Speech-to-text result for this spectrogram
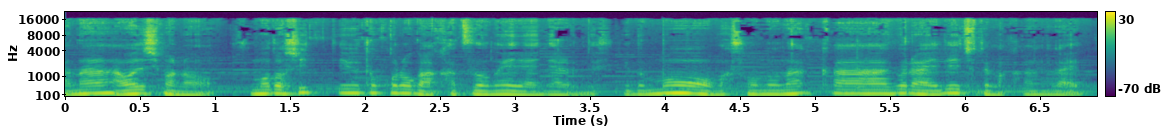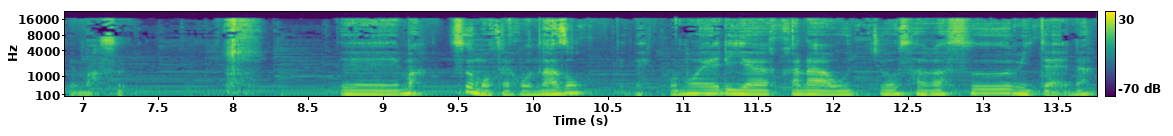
かな、淡路島の洲本市っていうところが活動のエリアになるんですけども、まあその中ぐらいでちょっと今考えてます。で、まあ、スーモってこうなぞってね、このエリアからお家を探すみたいな、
